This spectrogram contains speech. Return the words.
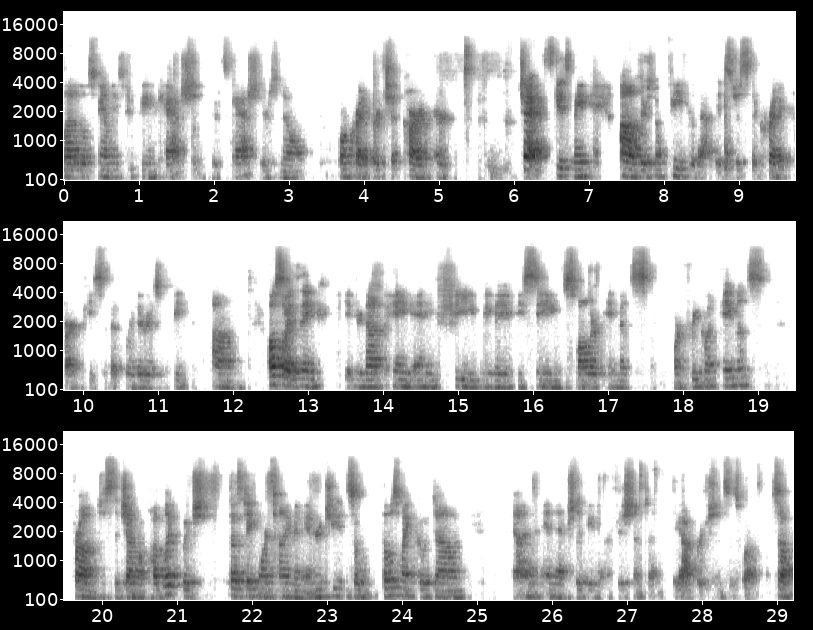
a lot of those families do pay in cash. If it's cash, there's no, or credit or check card or check, excuse me. Um, there's no fee for that. It's just the credit card piece of it where there is a fee. Um, also, I think if you're not paying any fee, we may be seeing smaller payments, more frequent payments from just the general public, which does take more time and energy. And so those might go down and, and actually be more efficient in the operations as well. So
